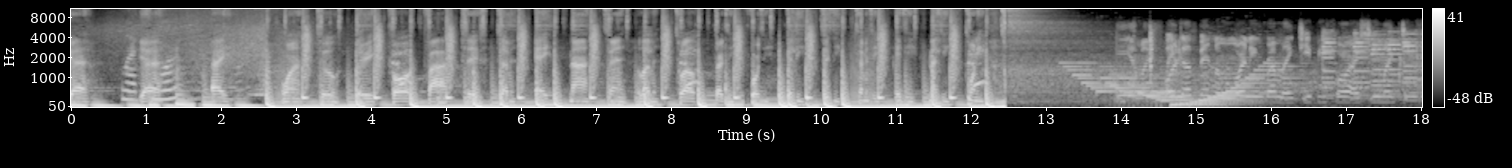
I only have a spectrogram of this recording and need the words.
Yeah, Like Yeah. more? hey. One, two, three, four, five, six, seven, eight, nine, ten, eleven, twelve, thirteen, fourteen, fifteen, sixteen, seventeen, eighteen, nineteen, twenty. Yeah, I might wake up in the morning, brush my teeth before I see my teeth.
